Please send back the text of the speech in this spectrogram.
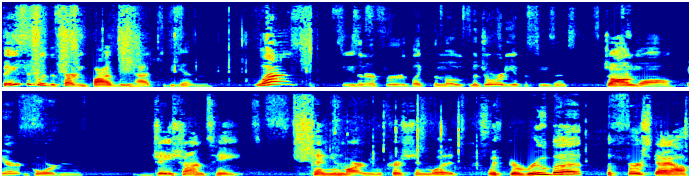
basically the starting five we had to begin last season, or for like the most majority of the seasons. John Wall, Eric Gordon, Jae'Sean Tate, Kenyon Martin, Christian Wood. With Garuba, the first guy off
